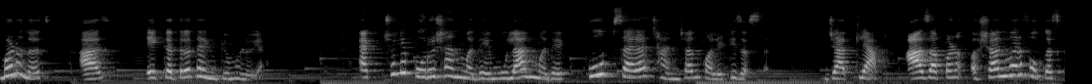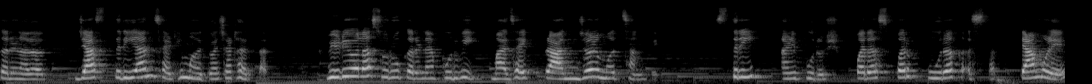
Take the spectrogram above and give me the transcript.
म्हणूनच आज एकत्र थँक्यू म्हणूया. ॲक्च्युली पुरुषांमध्ये मुलांमध्ये खूप साऱ्या छान छान क्वालिटीज असतात. ज्यातल्या आज आपण अशांवर फोकस करणार आहोत ज्या स्त्रियांसाठी महत्त्वाच्या ठरतात. व्हिडिओला सुरू करण्यापूर्वी माझं एक प्रांजळ मत सांगते. स्त्री आणि पुरुष परस्पर पूरक असतात. त्यामुळे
